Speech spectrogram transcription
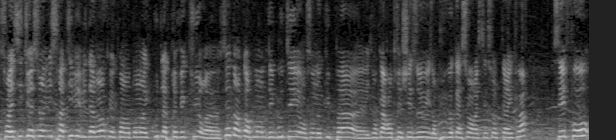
sur les situations administratives, évidemment que quand on écoute la préfecture, euh, c'est encore moins débouté, on s'en occupe pas, euh, ils n'ont qu'à rentrer chez eux, ils n'ont plus vocation à rester sur le territoire. C'est faux.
